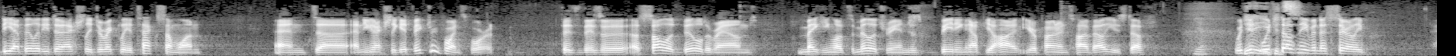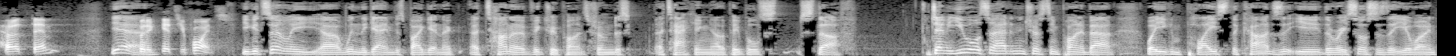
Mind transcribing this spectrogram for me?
the ability to actually directly attack someone, and uh, and you actually get victory points for it. There's there's a, a solid build around making lots of military and just beating up your high, your opponent's high value stuff, Yeah. which Yeah, you which doesn't s- even necessarily hurt them, Yeah, but it gets you points. you could certainly uh, win the game just by getting a, a ton of victory points from just attacking other people's stuff. Jamie, you also had an interesting point about where you can place the cards that you, the resources that you own,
